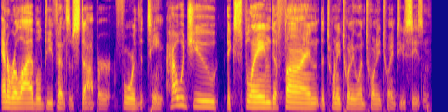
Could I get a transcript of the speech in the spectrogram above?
and a reliable defensive stopper for the team. How would you explain, define the 2021-2022 season?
